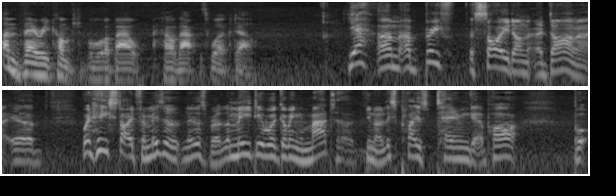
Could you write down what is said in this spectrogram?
I'm very comfortable about how that's worked out. Yeah, um, a brief aside on Adama. Uh, when he started for Middlesbrough, the media were going mad. Uh, you know, this player's tearing it apart. But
